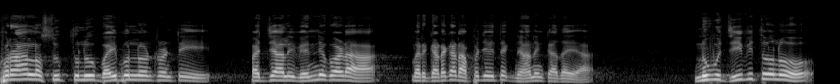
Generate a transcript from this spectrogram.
ఖురాన్లో సూక్తులు బైబిల్లో ఉన్నటువంటి పద్యాలు ఇవన్నీ కూడా మరి గడగడ అప్పచెబితే జ్ఞానం కాదయ్యా. నువ్వు జీవితంలో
